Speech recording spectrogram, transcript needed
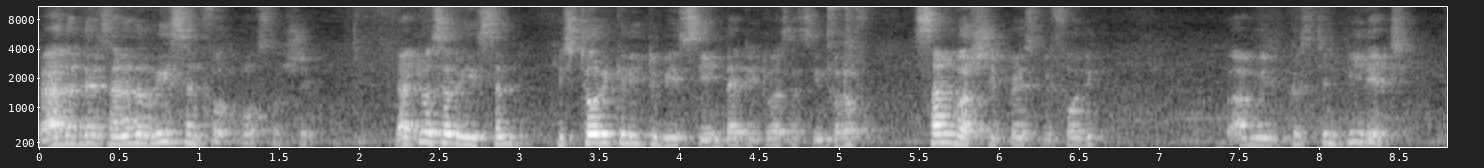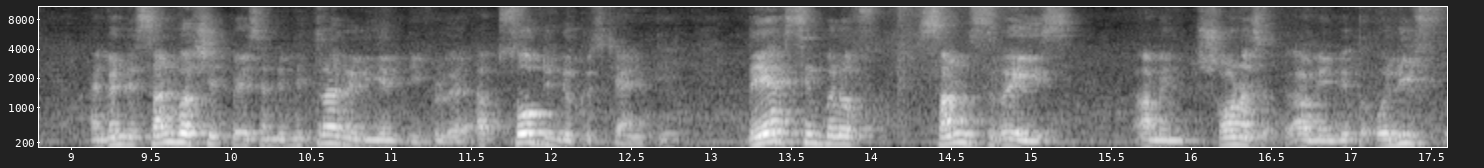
Rather, there is another reason for cross worship. That was a reason historically to be seen that it was a symbol of sun worshippers before the I mean, Christian period. And when the sun worshippers and the Mitra religion people were absorbed into Christianity, their symbol of sun's rays, I mean, shown as, I mean, with olive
